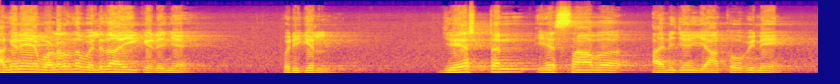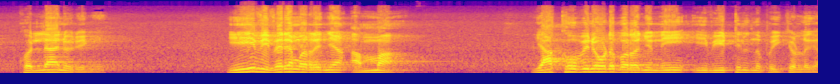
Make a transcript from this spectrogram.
അങ്ങനെ വളർന്ന് വലുതായി കഴിഞ്ഞ് ഒരിക്കൽ ജ്യേഷ്ഠൻ യേസാവ് അനുജൻ യാക്കോബിനെ കൊല്ലാനൊരുങ്ങി. ഈ വിവരമറിഞ്ഞ അമ്മ യാക്കോബിനോട് പറഞ്ഞു നീ ഈ വീട്ടിൽ നിന്ന് പൊയ്ക്കൊള്ളുക.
